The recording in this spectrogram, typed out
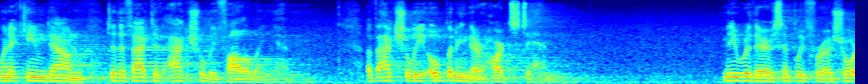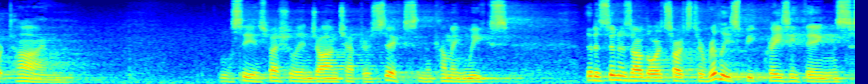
when it came down to the fact of actually following him, of actually opening their hearts to him. Many were there simply for a short time. We'll see, especially in John chapter 6 in the coming weeks, that as soon as our Lord starts to really speak crazy things,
